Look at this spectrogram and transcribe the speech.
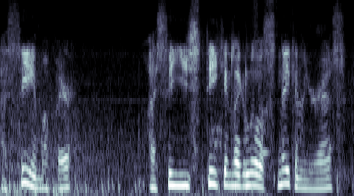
I see him up there. I see you sneaking like a little snake in the grass.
